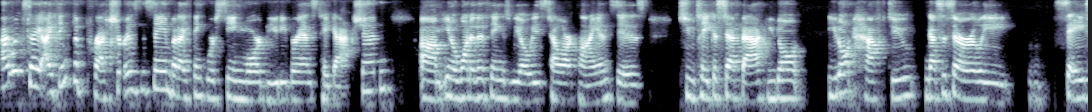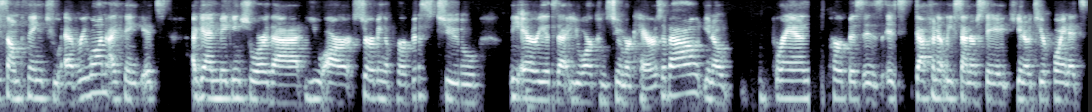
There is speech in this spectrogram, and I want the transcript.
I would say I think the pressure is the same, but I think we're seeing more beauty brands take action. Um, you know, one of the things we always tell our clients is to take a step back. You don't you don't have to necessarily say something to everyone. I think it's again making sure that you are serving a purpose to the areas that your consumer cares about. You know, brand purpose is is definitely center stage. You know, to your point, it's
